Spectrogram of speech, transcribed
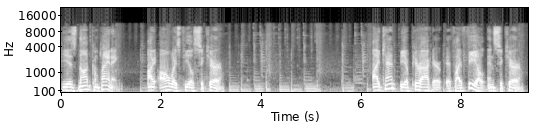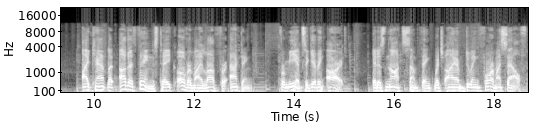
he is not complaining. I always feel secure. I can't be a pure actor if I feel insecure. I can't let other things take over my love for acting. For me it's a giving art. It is not something which I am doing for myself.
